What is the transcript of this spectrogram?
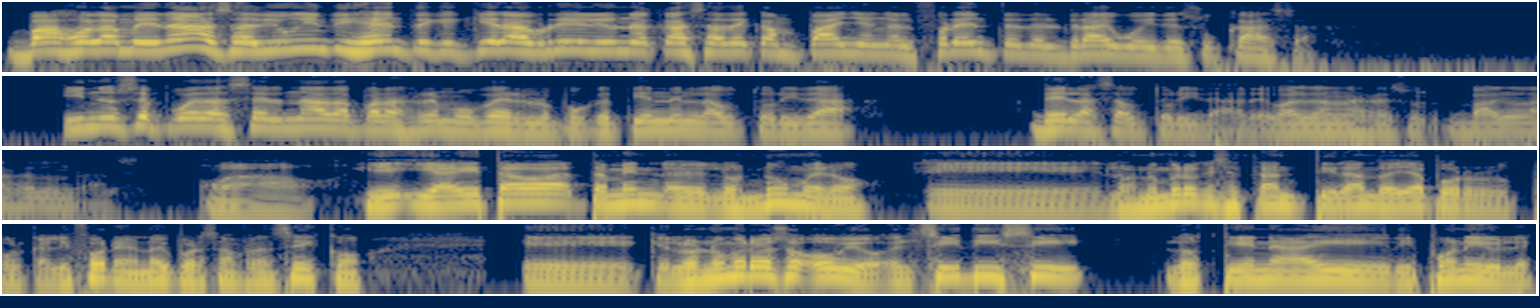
bajo la amenaza de un indigente que quiera abrirle una casa de campaña en el frente del driveway de su casa. Y no se puede hacer nada para removerlo porque tienen la autoridad de las autoridades, valgan la, valgan la redundancia. Wow. Y, y ahí estaba también eh, los números, eh, los números que se están tirando allá por, por California, ¿no? Y por San Francisco. eh, que los números, eso, obvio, el CDC los tiene ahí disponibles.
